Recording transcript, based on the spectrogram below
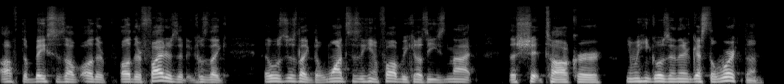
off the basis of other other fighters because like it was just like the want to see him fall because he's not the shit talker. You know, he goes in there and gets the work done.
